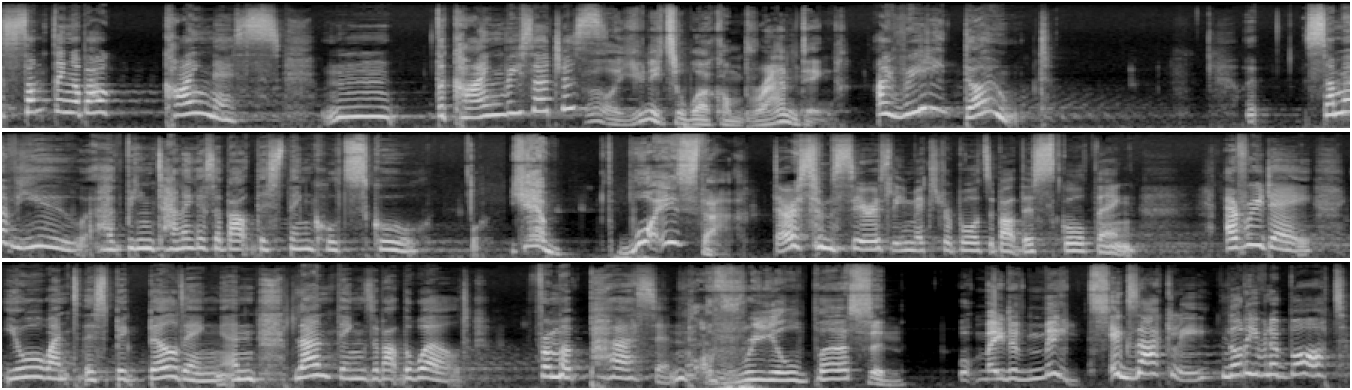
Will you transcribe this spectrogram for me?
something about kindness. Mm, the kind researchers? Oh, you need to work on branding. I really don't. Some of you have been telling us about this thing called school. Yeah, what is that? There are some seriously mixed reports about this school thing. Every day, you all went to this big building and learned things about the world from a person. A real person? What, made of meat? Exactly, not even a bot.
